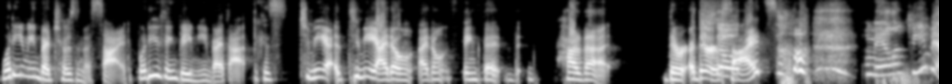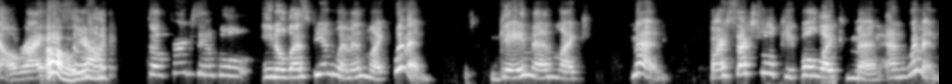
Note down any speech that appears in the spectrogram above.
what do you mean by chosen a side? What do you think they mean by that? Because to me to me i don't i don't think that how that there are there so, are sides? male and female right? Oh so yeah. like, so for example you know lesbian women like women gay men like men. Bisexual people like men and women.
